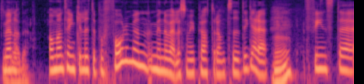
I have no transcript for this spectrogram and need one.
Men om man tänker lite på formen med noveller som vi pratade om tidigare. Mm. Finns det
